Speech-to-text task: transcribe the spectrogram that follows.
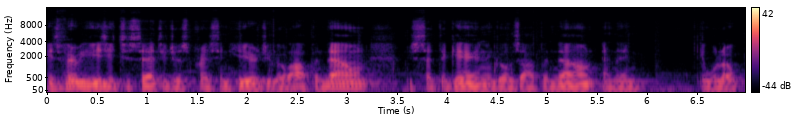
It's very easy to set, you just press in here to go up and down, you set again, it goes up and down, and then it will,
